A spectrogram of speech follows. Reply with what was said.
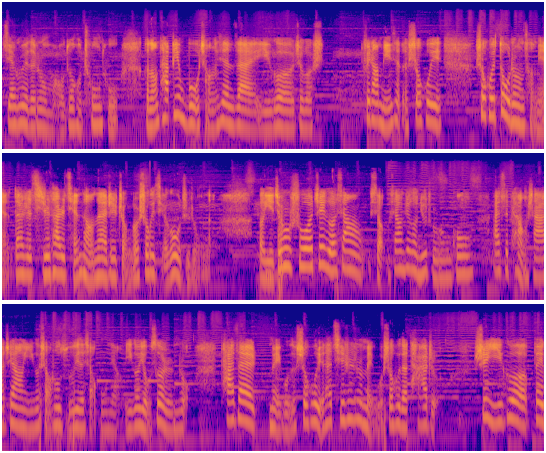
尖锐的这种矛盾和冲突，可能它并不呈现在一个这个非常明显的社会社会斗争层面，但是其实它是潜藏在这整个社会结构之中的。呃，也就是说，这个像小像这个女主人公艾斯佩朗莎这样一个少数族裔的小姑娘，一个有色人种，她在美国的社会里，她其实是美国社会的他者，是一个被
